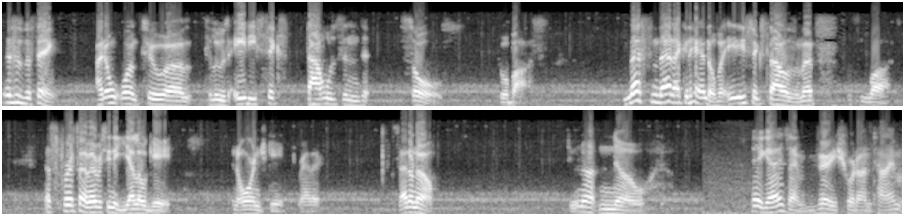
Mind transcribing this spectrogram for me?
This is the thing. I don't want to, uh, to lose 86,000 souls to a boss. Less than that I could handle, but 86,000, that's, that's a lot. That's the first time I've ever seen a yellow gate. An orange gate, rather. So I don't know. Do not know. Hey guys, I'm very short on time.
